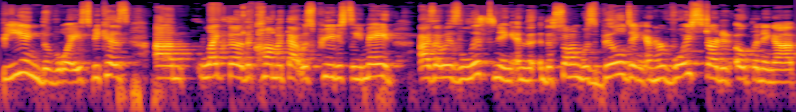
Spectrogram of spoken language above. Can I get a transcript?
being the voice because um, like the the comment that was previously made as I was listening and the, the song was building and her voice started opening up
